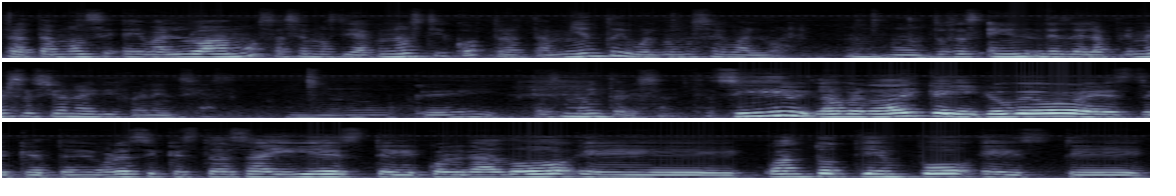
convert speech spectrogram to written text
tratamos, evaluamos, hacemos diagnóstico, tratamiento y volvemos a evaluar. Entonces, desde la primera sesión hay diferencias. Ah, okay. Es muy interesante. Sí, la verdad es que yo veo este que te, ahora sí que estás ahí este colgado eh, cuánto tiempo este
